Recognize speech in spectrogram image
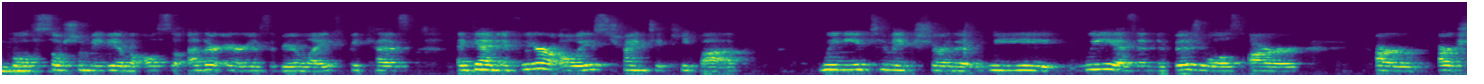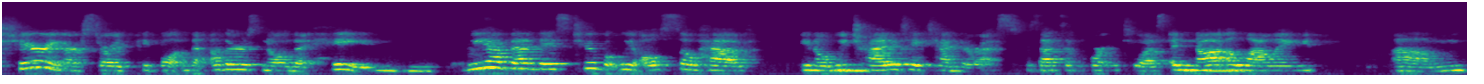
Mhm. both social media but also other areas of your life because again if we are always trying to keep up we need to make sure that we we as individuals are are are sharing our story with people and that others know that hey we have bad days too but we also have you know we Mhm. try to take time to rest because that's important to us and not Mhm. allowing um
